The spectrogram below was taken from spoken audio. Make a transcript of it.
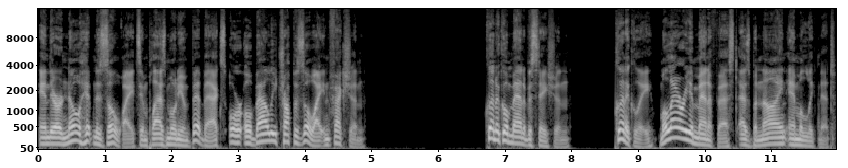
and there are no hypnozoites in Plasmodium vivax or ovale trophozoite infection. Clinical manifestation Clinically, malaria manifests as benign and malignant.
